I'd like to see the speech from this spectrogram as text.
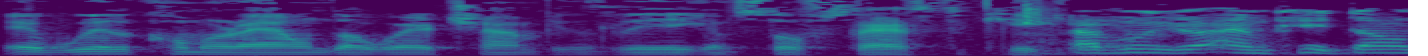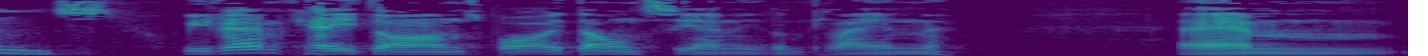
It will come around though where Champions League and stuff starts to kick in. Haven't we got MK Dons? We've MK Dons, but I don't see any of them playing there. Um,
